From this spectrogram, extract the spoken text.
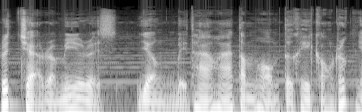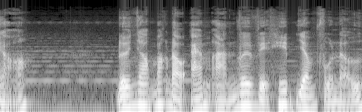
Richard Ramirez dần bị tha hóa tâm hồn từ khi còn rất nhỏ. Đứa nhóc bắt đầu ám ảnh với việc hiếp dâm phụ nữ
